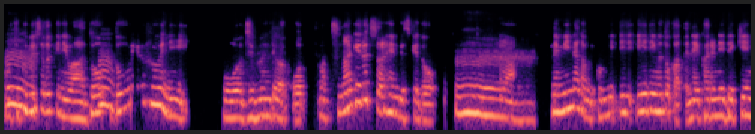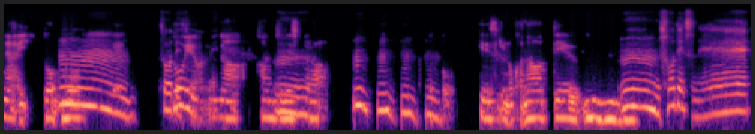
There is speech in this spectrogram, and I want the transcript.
直面したときには、ど、うん、どういうふうに、こう、自分ではこう、まあ、つなげるって言ったら変ですけど、うん。ね、みんながこうリーディングとかってね、仮にできないと思うので、うん、そうですよね。どういうふうな感じでしたら、うん、うん、うん、うん。比例するのかなっていう。うん、うん、そうですね。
